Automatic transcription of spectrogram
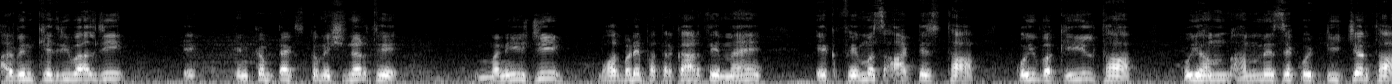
अरविंद केजरीवाल जी एक इनकम टैक्स कमिश्नर थे। मनीष जी, बहुत बड़े पत्रकार थे। मैं एक फ़ेमस आर्टिस्ट था, कोई वकील था, कोई हम हम में से कोई टीचर था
